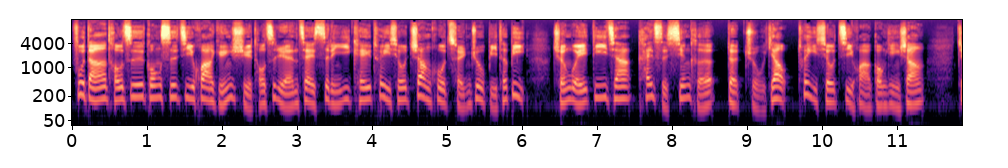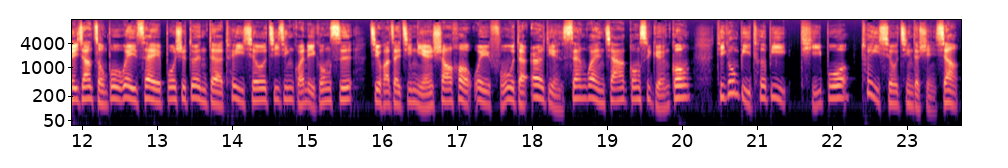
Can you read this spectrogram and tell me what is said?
富达投资公司计划允许投资人在四零一 K 退休账户存入比特币，成为第一家开此先河的主要退休计划供应商。这家总部位在波士顿的退休基金管理公司，计划在今年稍后为服务的二点三万家公司员工提供比特币提拨退休金的选项。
